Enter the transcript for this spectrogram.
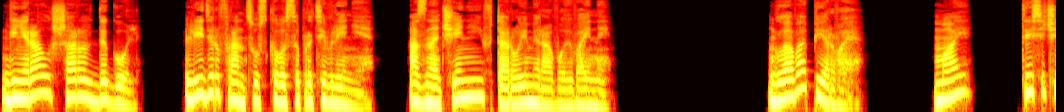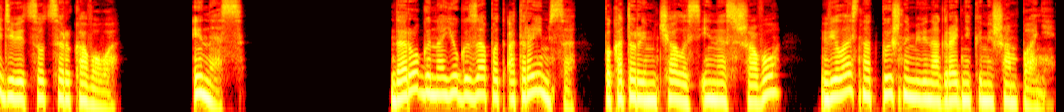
Генерал Шарль де Голь, лидер французского сопротивления, о значении Второй мировой войны. Глава 1. Май 1940-го. Инес. Дорога на юго-запад от Реймса, по которой мчалась Инес Шаво, велась над пышными виноградниками шампани.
